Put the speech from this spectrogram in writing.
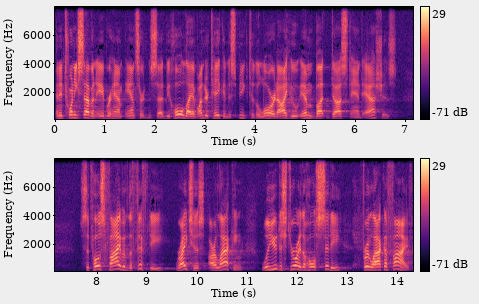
And in 27, Abraham answered and said, Behold, I have undertaken to speak to the Lord, I who am but dust and ashes. Suppose five of the fifty righteous are lacking. Will you destroy the whole city for lack of five?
